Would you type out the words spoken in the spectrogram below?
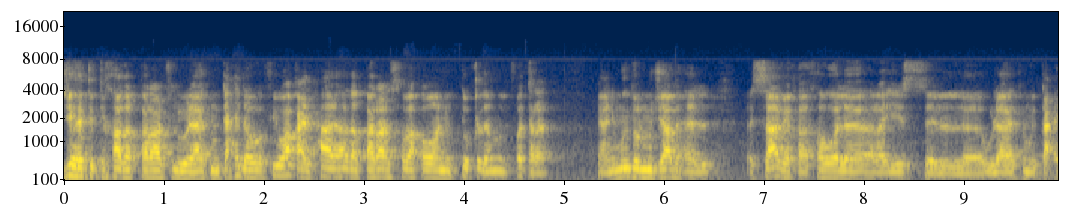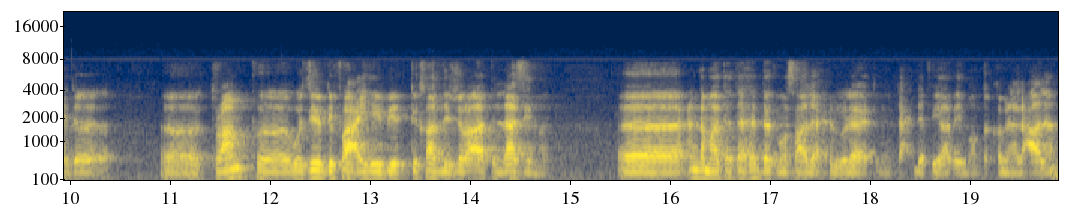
جهة اتخاذ القرار في الولايات المتحدة وفي واقع الحال هذا القرار سبق وأن اتخذ منذ فترة. يعني منذ المجابهة السابقة خول رئيس الولايات المتحدة آه، ترامب آه، وزير دفاعه باتخاذ الإجراءات اللازمة آه، عندما تتهدد مصالح الولايات المتحدة في هذه المنطقة من العالم.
